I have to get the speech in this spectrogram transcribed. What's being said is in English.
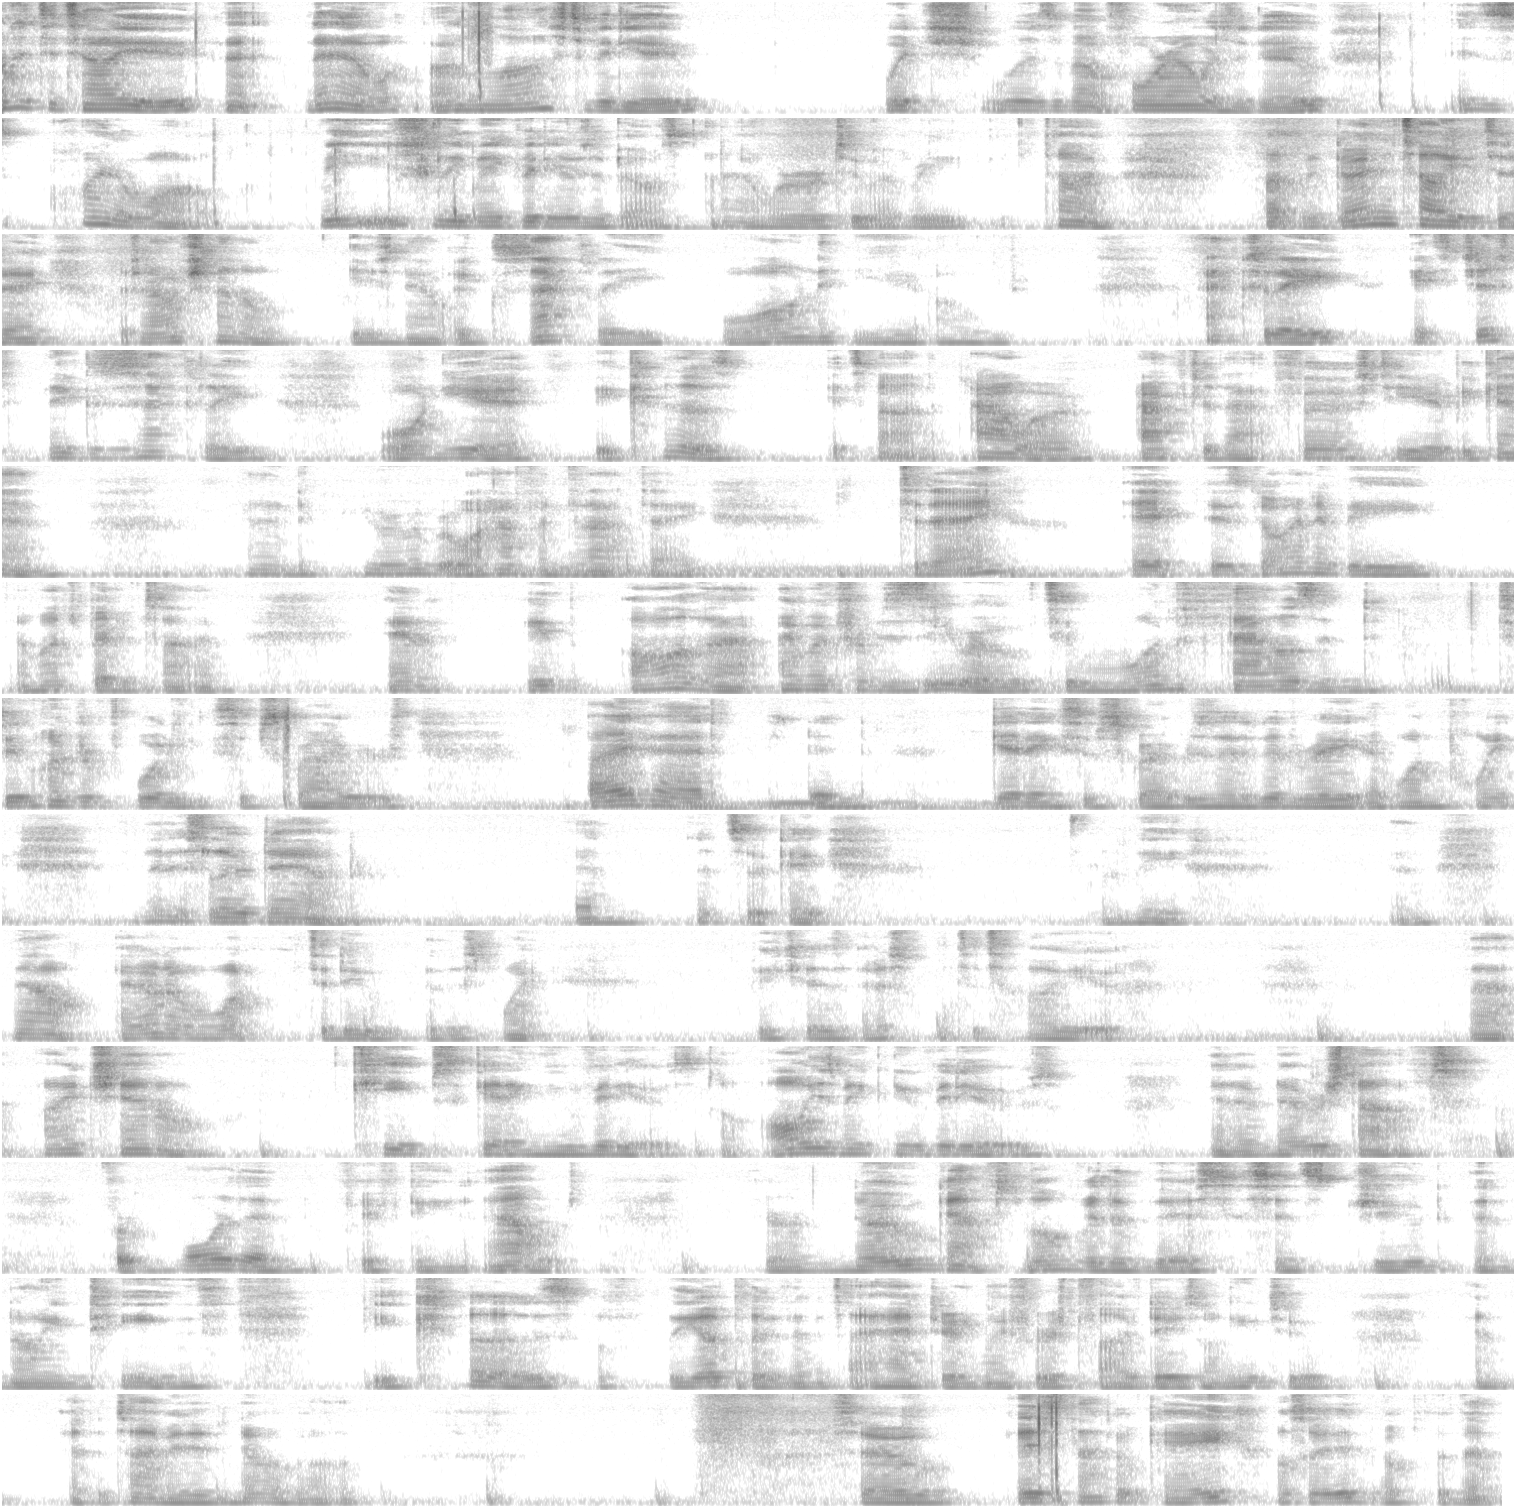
wanted to tell you that now our last video, which was about 4 hours ago, is quite a while. We usually make videos about an hour or two every time, but we're going to tell you today that our channel is now exactly one year old. Actually, it's just exactly one year because it's about an hour after that first year began, and you remember what happened that day. Today, it is going to be a much better time, and in all of that, I went from 0 to 1,240 subscribers. I had been getting subscribers at a good rate at one point, and then it slowed down, and it's okay for me. And now, I don't know what to do at this point, because I just want to tell you that my channel keeps getting new videos. I'll always make new videos, and I've never stopped for more than 15 hours. There are no gaps longer than this since June the 19th because the upload limits I had during my first 5 days on YouTube, and at the time I didn't know about them. So, is that okay? Also, I didn't upload much.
